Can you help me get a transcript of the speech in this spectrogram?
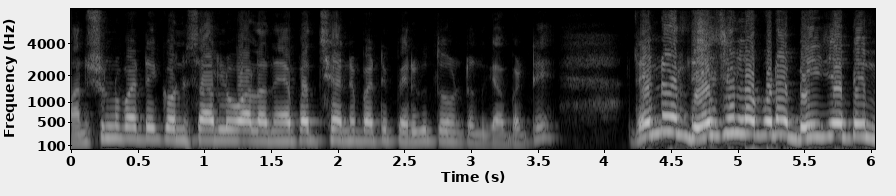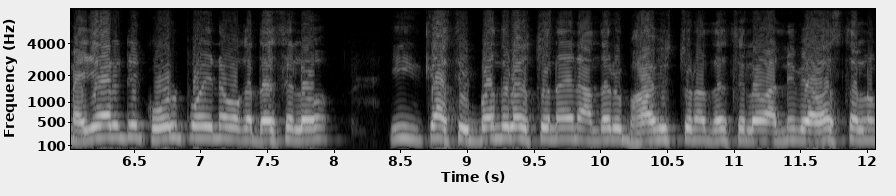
మనుషులను బట్టి కొన్నిసార్లు వాళ్ళ నేపథ్యాన్ని బట్టి పెరుగుతూ ఉంటుంది కాబట్టి. రెండవది దేశంలో కూడా బీజేపీ మెజారిటీ కోల్పోయిన ఒక దశలో ఈ కాస్త ఇబ్బందులు వస్తున్నాయని అందరూ భావిస్తున్న దశలో అన్ని వ్యవస్థలను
